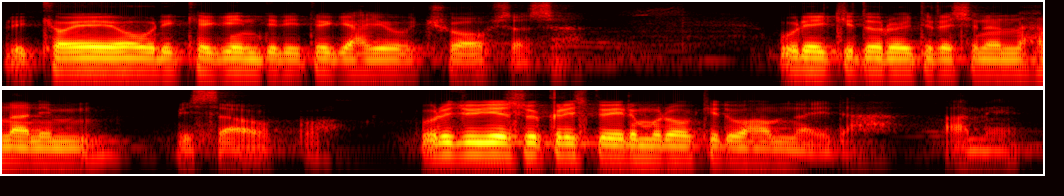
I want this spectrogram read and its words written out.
우리 교회요 우리 개개인들이 되게 하여 주옵소서. 우리의 기도를 들으시는 하나님 믿사옵고 우리 주 예수 그리스도의 이름으로 기도하옵나이다. 아멘.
